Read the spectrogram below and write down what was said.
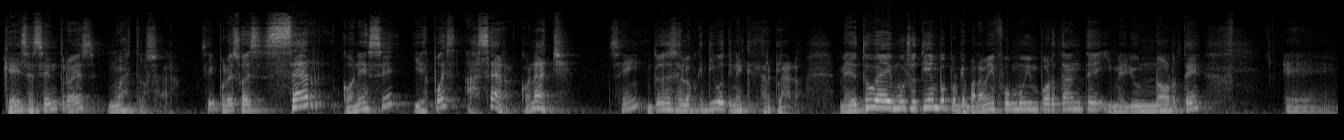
que ese centro es nuestro ser. ¿sí? Por eso es ser con S y después hacer con H. ¿sí? Entonces el objetivo tiene que estar claro. Me detuve ahí mucho tiempo porque para mí fue muy importante y me dio un norte. Eh,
